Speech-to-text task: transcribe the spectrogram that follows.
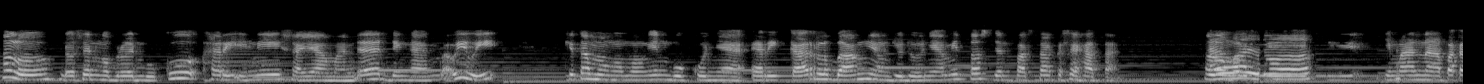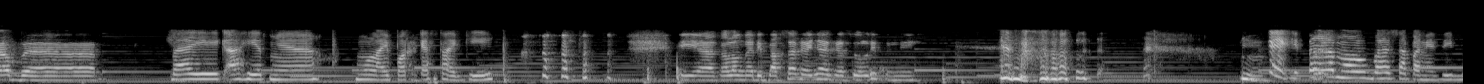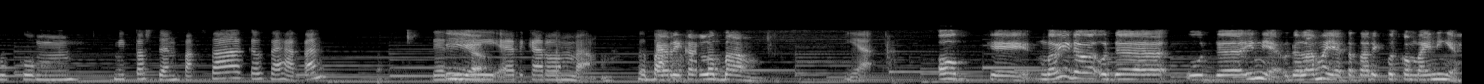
Halo, dosen ngobrolin buku. Hari ini saya Amanda dengan Mbak Wiwi. Kita mau ngomongin bukunya Erika Lebang yang judulnya Mitos dan Fakta Kesehatan. Halo, Mbak halo. Wiwi. Gimana? Apa kabar? Baik, akhirnya mulai podcast lagi. iya, kalau nggak dipaksa kayaknya agak sulit ini. Hmm. Oke, kita mau bahas apa nih di buku mitos dan fakta kesehatan dari iya. Erika Lembang. Lebang. Erika Lebang. Iya. Oke, Mbak Wi udah udah udah ini ya, udah lama ya tertarik food combining ya?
